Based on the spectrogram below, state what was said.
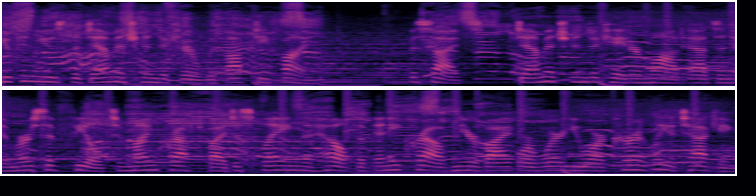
You can use the damage indicator with Optifine. Besides, Damage Indicator mod adds an immersive feel to Minecraft by displaying the health of any crowd nearby or where you are currently attacking.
